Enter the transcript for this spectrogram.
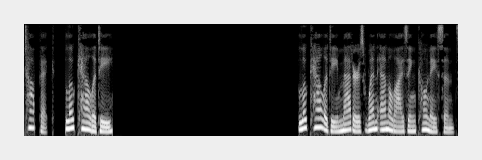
Topic Locality Locality matters when analyzing connascence.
